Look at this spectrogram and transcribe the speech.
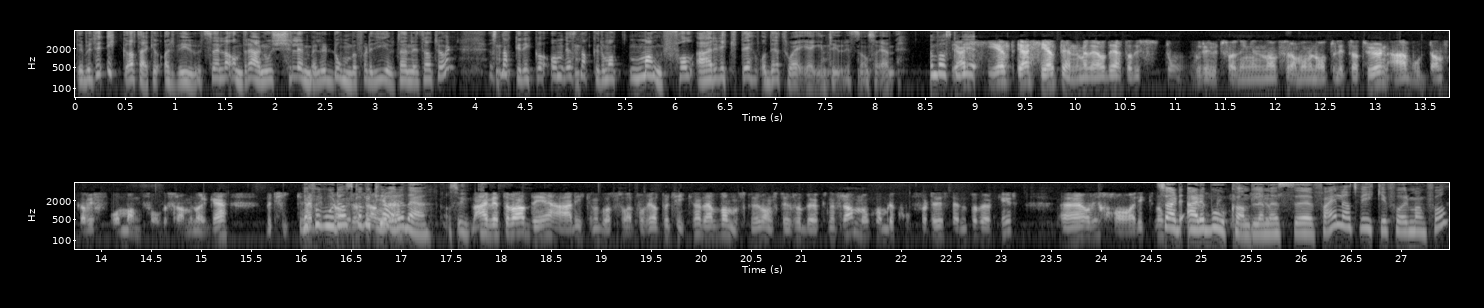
Det betyr ikke at verken Arve Juritzen eller andre er noe slemme eller dumme fordi de gir ut den litteraturen. Jeg snakker, om, jeg snakker om at mangfold er viktig, og det tror jeg egentlig Juritzen også er enig i. Jeg er, helt, jeg er helt enig med det, og det er et av de store utfordringene framover nå til litteraturen, er hvordan skal vi få mangfoldet fram i Norge. Butikkene ja, for hvordan skal vi klare det? Altså, Nei, vet du hva, det er det ikke noe godt svar på. For at butikkene, Det er vanskeligere og vanskeligere å få bøkene fram. Nå kommer det kofferter istedenfor bøker. Eh, og vi har ikke noe... Så er det, er det bokhandlenes eh, feil at vi ikke får mangfold?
